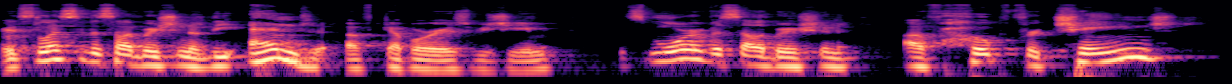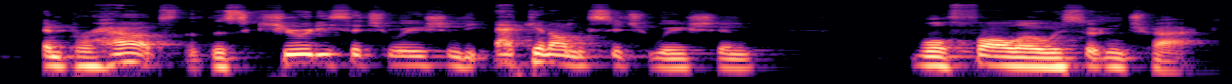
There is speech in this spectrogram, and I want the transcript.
It's less of a celebration of the end of Kabore's regime, it's more of a celebration of hope for change and perhaps that the security situation, the economic situation will follow a certain track.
